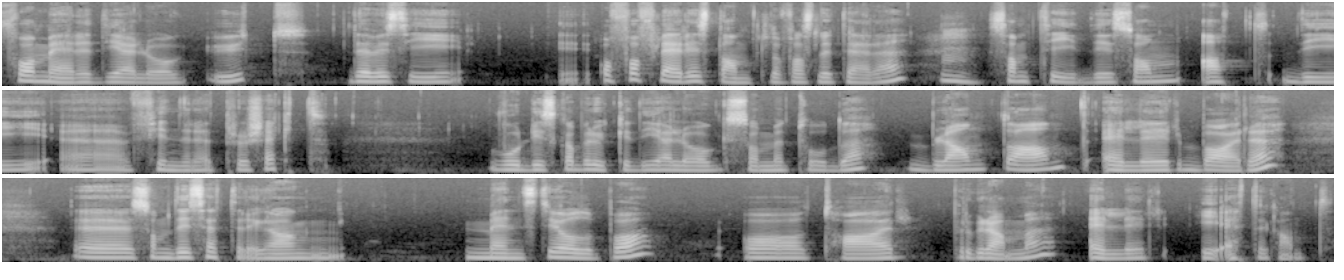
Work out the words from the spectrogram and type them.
Få mer dialog ut. Det vil si å få flere i stand til å fasilitere, samtidig som at de eh, finner et prosjekt hvor de skal bruke dialog som metode, blant annet, eller bare, eh, som de setter i gang mens de holder på, og tar programmet, eller i etterkant.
